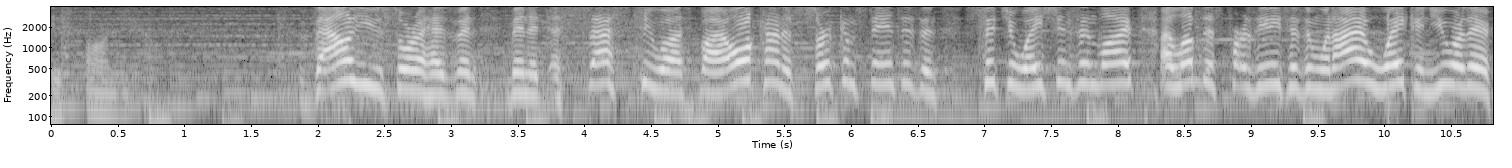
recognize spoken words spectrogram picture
is on you. Value sort of has been, been assessed to us by all kind of circumstances and situations in life. I love this part of the end. He says, and when I awaken, you are there.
